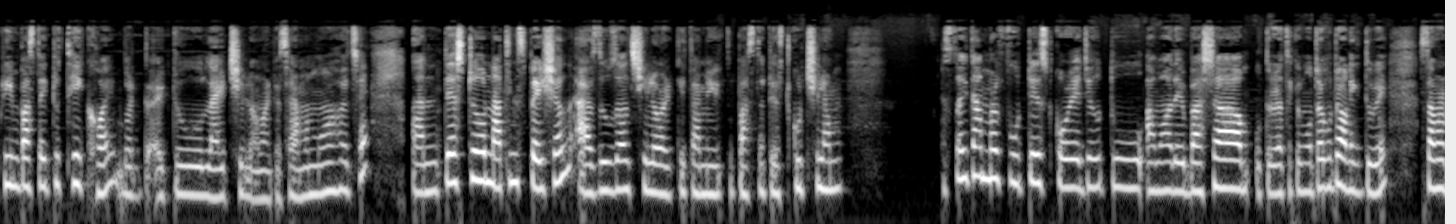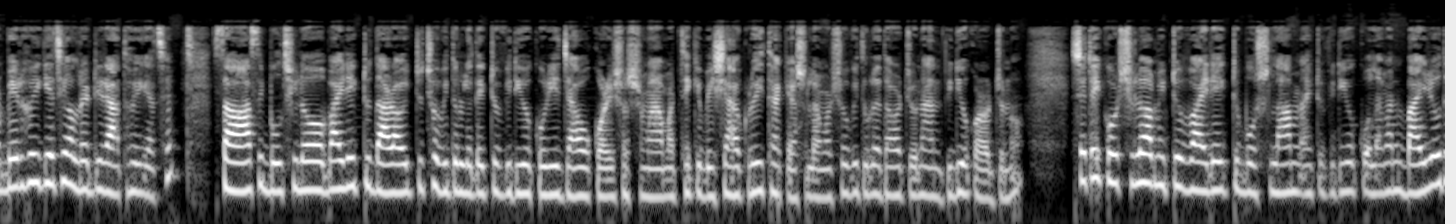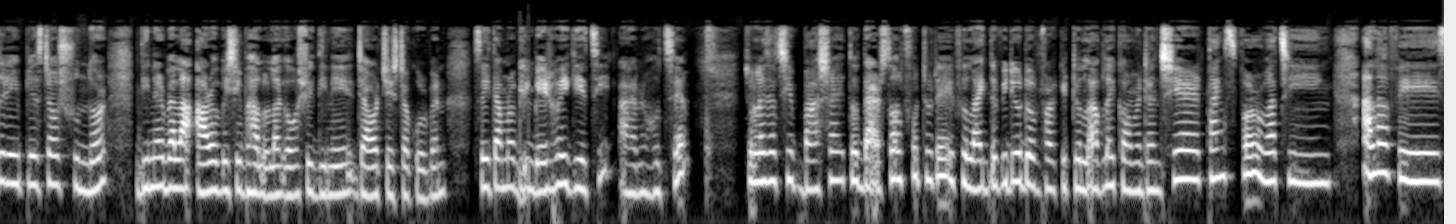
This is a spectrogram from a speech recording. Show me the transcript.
ক্রিম পাস্তা একটু থিক হয় বাট একটু লাইট ছিল আমার কাছে, এমন মনে হয়েছে। অ্যান্ড টেস্টও নাথিং স্পেশাল অ্যাজ ইউজাল ছিল আর কি, তো আমি একটু পাস্তা টেস্ট করছিলাম। এটা আমরা ফুড টেস্ট করে যেহেতু আমাদের বাসা উত্তরা থেকে মোটামুটি অনেক দূরে তো আমরা বের হয়ে গেছি অলরেডি রাত হয়ে গেছে। সো আসি বলছিল, বাইরে একটু দাঁড়াও, একটু ছবি তুলে দে, একটু ভিডিও করি, যাও করে সবসময়। আমার থেকে বেশি আগ্রহী থাকে আসলে আমার ছবি তুলে দেওয়ার জন্য অ্যান্ড ভিডিও করার জন্য। সেটাই করছিল, আমি একটু বাইরে একটু বসলাম, একটু ভিডিও করলাম। অ্যান্ড বাইরে ওদের এই প্লেসটাও সুন্দর। দিনের বেলা আরও বেশি ভালো লাগে। অবশ্যই দিনে যাওয়ার চেষ্টা করবেন। সেইটা আমরা বের হয়ে গিয়েছি আর হচ্ছে চলে যাচ্ছি বাসায়। তো that's all for today if you like the video don't forget to love like comment and share thanks for watching আল্লাহ হাফেজ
